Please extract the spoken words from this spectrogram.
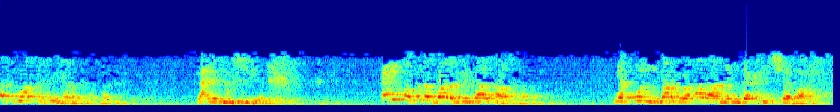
هذا واقع في هذا يعني المشير. أي مثلا ضرب مثال آخر. يقول مرة أرى من بعيد شبح.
